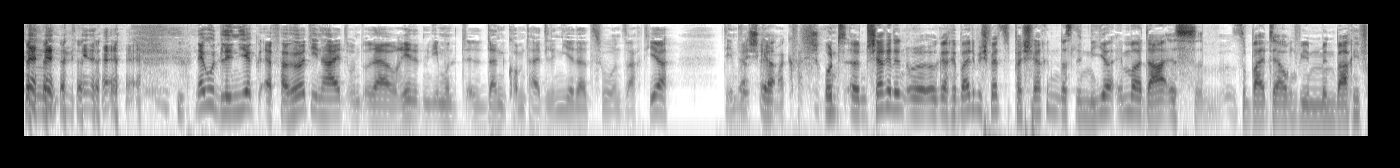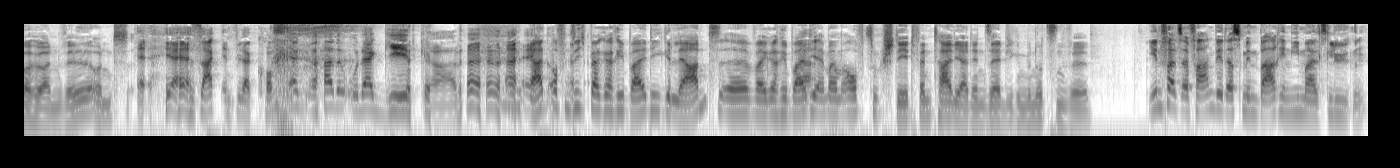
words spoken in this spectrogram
Na gut, Linier äh, verhört ihn halt und oder redet mit ihm und äh, dann kommt halt Linier dazu und sagt, hier, Dem würde ich Ja. gerne mal quatschen. Und äh, Sheridan oder Garibaldi beschwert sich bei Sheridan, dass Linier immer da ist, sobald er irgendwie einen Minbari verhören will. Und Er, ja, er sagt, entweder kommt er gerade oder geht gerade. er hat offensichtlich bei Garibaldi gelernt, äh, weil Garibaldi Ja. immer im Aufzug steht, wenn Talia denselbigen benutzen will. Jedenfalls erfahren wir, dass Minbari niemals lügen,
